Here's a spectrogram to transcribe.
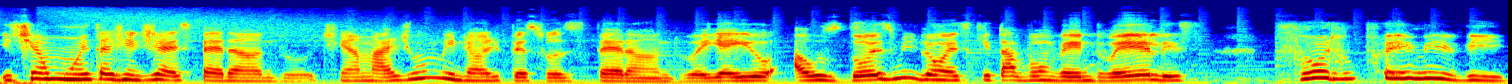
E tinha muita gente já esperando, tinha mais de um milhão de pessoas esperando. E aí, os dois milhões que estavam vendo eles foram pro MV.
